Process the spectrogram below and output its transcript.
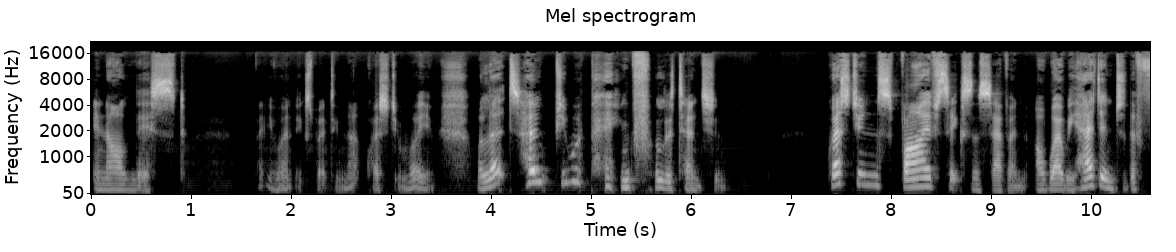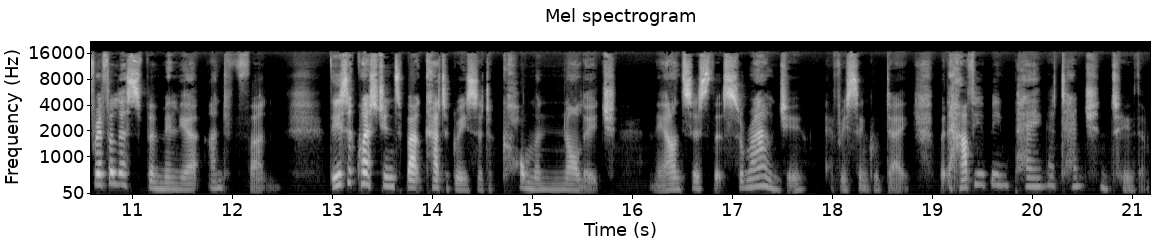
in our list? You weren't expecting that question, were you? Well, let's hope you were paying full attention. Questions five, six, and seven are where we head into the frivolous, familiar, and fun. These are questions about categories that are common knowledge and the answers that surround you every single day. But have you been paying attention to them?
